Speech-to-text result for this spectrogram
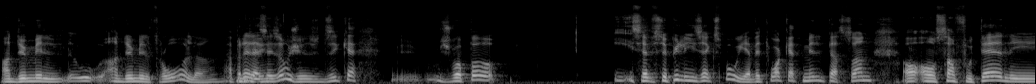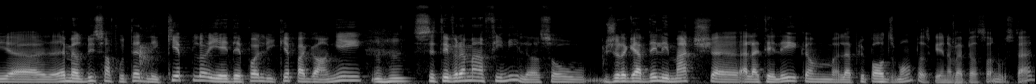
en, 2000, ou- en 2003. Là. Après la saison, je, je dis que je vois pas. il- C'est plus les expos. Il y avait 3-4 000 personnes. On, on s'en foutait. Les, euh, MLB s'en foutait de l'équipe. là. Ils n'aidaient pas l'équipe à gagner. C'était vraiment fini. Là. So, je regardais les matchs euh, à la télé comme la plupart du monde parce qu'il n'y en avait personne au stade.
